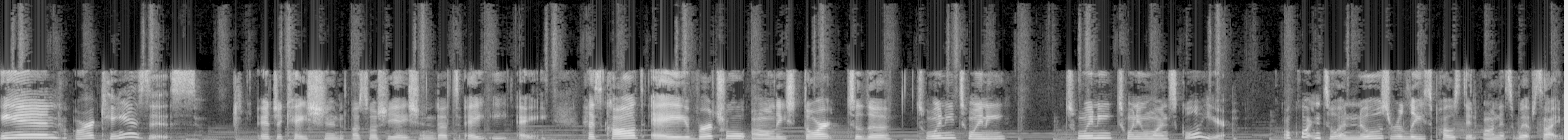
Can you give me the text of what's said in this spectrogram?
In Arkansas Education Association, that's AEA, has called a virtual only start to the 2020 2021 school year according to a news release posted on its website.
